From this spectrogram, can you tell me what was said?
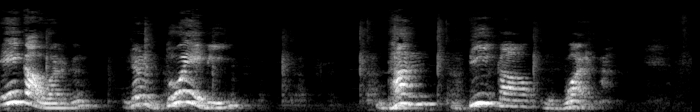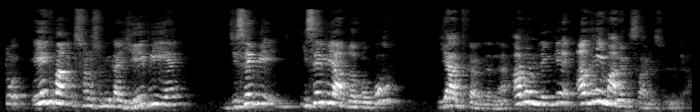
ए का वर्ग ऋण दो ए बी धन बी का वर्ग। तो एक मानक सरसमिका ये भी है, जिसे भी, इसे भी आप लोगों को याद कर देना है। अब हम लेंगे अगली मानक सरसमिका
